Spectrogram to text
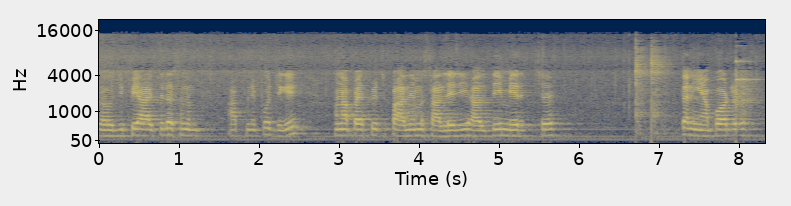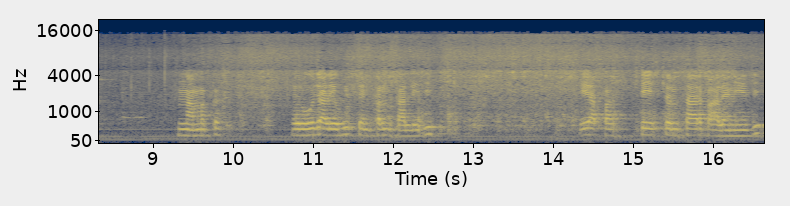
ਲਓ ਜੀ ਪਿਆਜ਼ ਤੇ ਲਸਣ ਆਪਣੇ ਭੁੱਜ ਗਏ ਹੁਣ ਆਪਾਂ ਇਸ ਵਿੱਚ ਪਾ ਦੇ ਮਸਾਲੇ ਜੀ, ਹਲਦੀ, ਮਿਰਚ, ਧਨੀਆ ਪਾਊਡਰ, ਨਮਕ, ਰੋਜ਼ ਵਾਲੇ ਉਹੀ ਸਿੰਪਲ ਮਸਾਲੇ ਜੀ। ਇਹ ਆਪਾਂ ਟੇਸਟ ਅਨੁਸਾਰ ਪਾ ਲੈਣੇ ਆ ਜੀ।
